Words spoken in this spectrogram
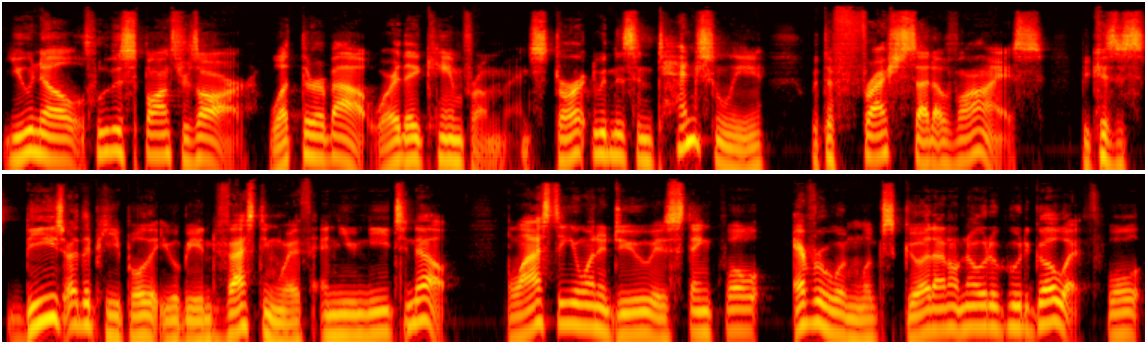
you know who the sponsors are, what they're about, where they came from, and start doing this intentionally with a fresh set of eyes because these are the people that you'll be investing with and you need to know. The last thing you want to do is think, well, everyone looks good. I don't know who to go with. Well,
